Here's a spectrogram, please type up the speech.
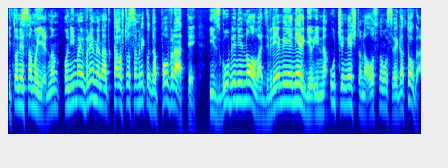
i to ne samo jednom, oni imaju vremena, kao što sam rekao, da povrate izgubljeni novac, vrijeme i energiju i nauče nešto na osnovu svega toga.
